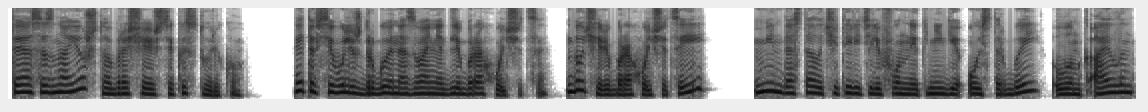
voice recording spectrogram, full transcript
«Ты осознаешь, что обращаешься к историку? Это всего лишь другое название для барахольщицы, дочери барахольщицы и...» Мин достала четыре телефонные книги «Ойстер Бэй», «Лонг Айленд»,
